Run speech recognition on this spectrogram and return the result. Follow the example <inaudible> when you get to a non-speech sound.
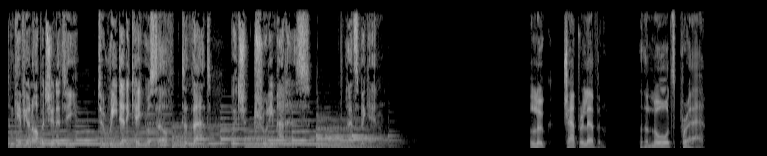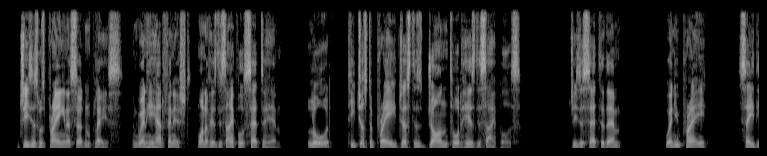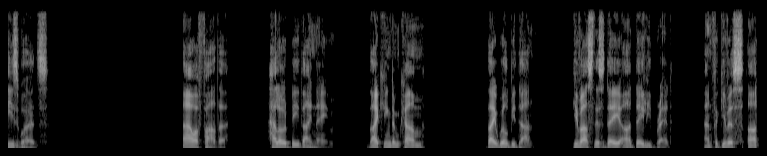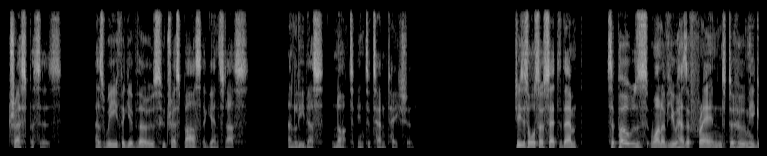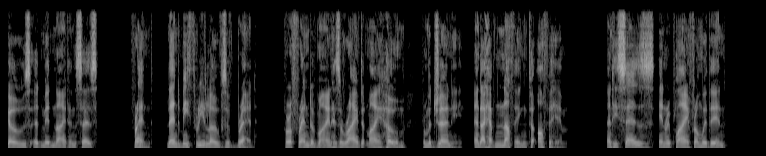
and give you an opportunity to rededicate yourself to that which truly matters. Let's begin. Luke chapter 11 The Lord's Prayer. Jesus was praying in a certain place, and when he had finished, one of his disciples said to him, Lord, teach us to pray just as John taught his disciples. Jesus said to them, When you pray, say these words Our Father, hallowed be thy name. Thy kingdom come, thy will be done. Give us this day our daily bread, and forgive us our trespasses, as we forgive those who trespass against us. And lead us not into temptation. Jesus also said to them, Suppose one of you has a friend to whom he goes at midnight and says, Friend, lend me three loaves of bread, for a friend of mine has arrived at my home from a journey, and I have nothing to offer him. And he says in reply from within,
